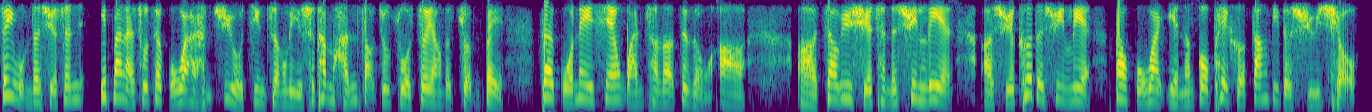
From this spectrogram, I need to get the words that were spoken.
所以我们的学生一般来说在国外很具有竞争力，是他们很早就做这样的准备。在国内先完成了这种啊呃教育学程的训练啊学科的训练，到国外也能够配合当地的需求。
